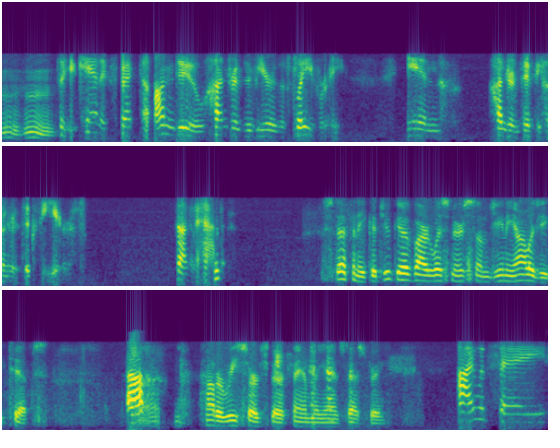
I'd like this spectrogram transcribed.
Mm-hmm. So you can't expect to undo hundreds of years of slavery in 150, 160 years. It's not going to happen. Stephanie, could you give our listeners some genealogy tips? Uh, Uh, how to research their family ancestry. I would say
